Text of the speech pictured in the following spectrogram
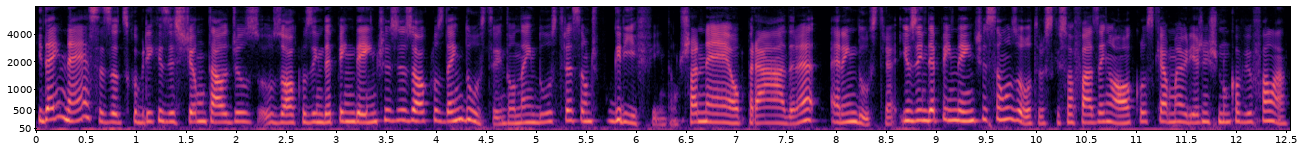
E daí nessas eu descobri que existia um tal de os, os óculos independentes e os óculos da indústria. Então, na indústria são tipo grife, então Chanel, Prada, né? Era indústria. E os independentes são os outros, que só fazem óculos, que a maioria a gente nunca ouviu falar.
